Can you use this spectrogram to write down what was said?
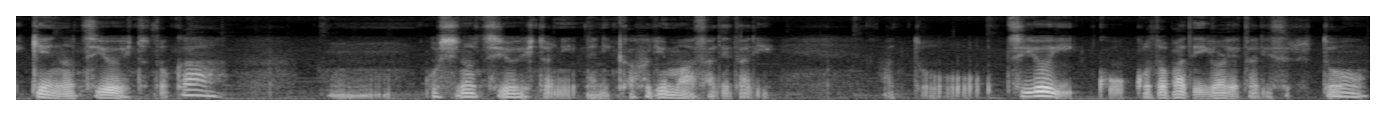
う、意見の強い人とか、うん、推しの強い人に何か振り回されたり、あと、強いこう言葉で言われたりすると、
